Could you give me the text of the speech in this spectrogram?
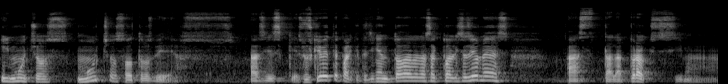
y muchos, muchos otros videos. Así es que suscríbete para que te lleguen todas las actualizaciones. Hasta la próxima.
